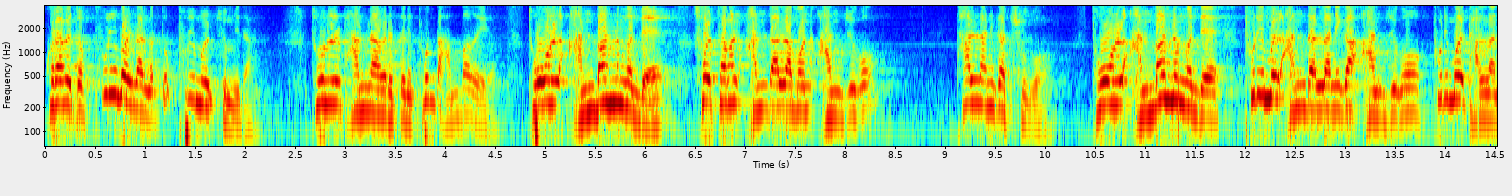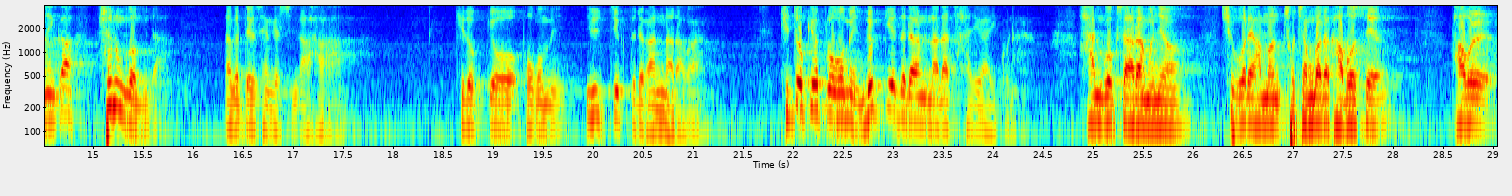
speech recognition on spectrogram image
그 다음에 또 프림을 달라는 또 프림을 줍니다. 돈을 받나 그랬더니 돈도 안 받아요. 돈을 안 받는 건데 설탕을 안 달라면 안 주고 달라니까 주고 돈을 안 받는 건데 프림을 안 달라니까 안 주고 프림을 달라니까 주는 겁니다. 나 그때 생각했습니다. 아하. 기독교 복음이 일찍 들어간 나라와 기독교 복음이 늦게 들어간 나라 차이가 있구나. 한국 사람은요, 시골에 한번 초청받아 가보세요. 밥을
